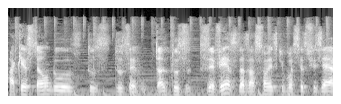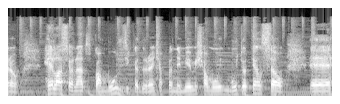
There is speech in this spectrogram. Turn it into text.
a questão dos, dos, dos, dos, dos eventos, das ações que vocês fizeram relacionados com a música durante a pandemia me chamou muito, muito atenção. É,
